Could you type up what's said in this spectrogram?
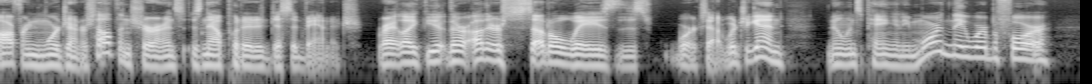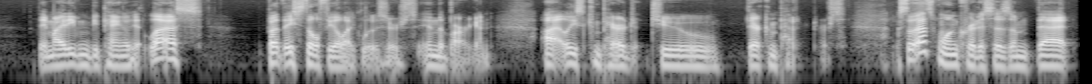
offering more generous health insurance is now put at a disadvantage, right? Like the, there are other subtle ways this works out, which again, no one's paying any more than they were before. They might even be paying a bit less, but they still feel like losers in the bargain, uh, at least compared to their competitors. So that's one criticism that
